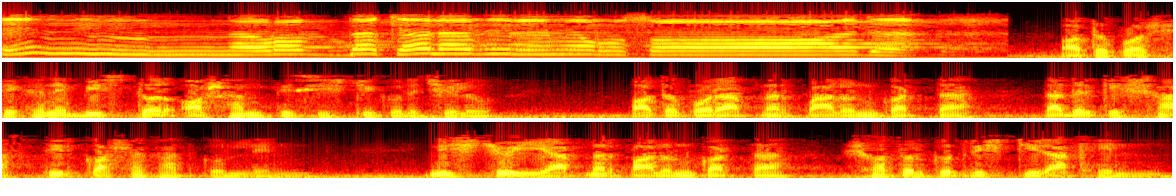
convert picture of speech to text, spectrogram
ইন্ন অতপর সেখানে বিস্তর অশান্তি সৃষ্টি করেছিল। অতপর আপনার পালন কর্তা তাদেরকে শাস্তির কষাঘাত করলেন। নিশ্চয়ই আপনার পালন কর্তা সতর্ক দৃষ্টি রাখেন।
